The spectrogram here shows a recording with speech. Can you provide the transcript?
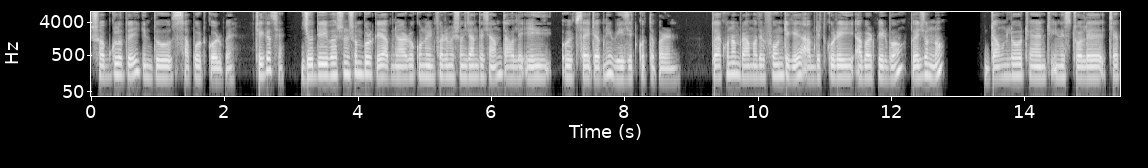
সবগুলোতেই কিন্তু সাপোর্ট করবে, ঠিক আছে? যদি এই ভার্সন সম্পর্কে আপনি আরও কোনো ইনফরমেশন জানতে চান, তাহলে এই ওয়েবসাইটে আপনি ভিজিট করতে পারেন। তো এখন আমরা আমাদের ফোনটিকে আপডেট করেই আবার ফিরবো। তো এই জন্য ডাউনলোড অ্যান্ড ইনস্টলে ট্যাপ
